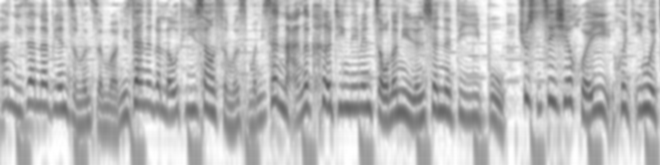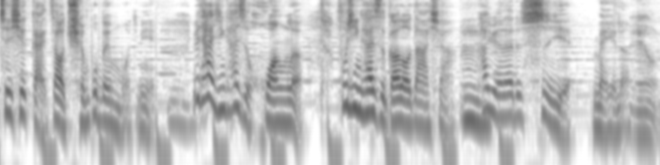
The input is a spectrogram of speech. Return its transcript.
嗯。啊，你在那边怎么怎么？你在那个楼梯上什么什么？你在哪个客厅那边走了你人生的第一步？就是这些回忆会因为这些改造全部被抹灭。嗯。因为他已经开始慌了，父亲开始高楼大厦。嗯。他原来的视野没了。没有了。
